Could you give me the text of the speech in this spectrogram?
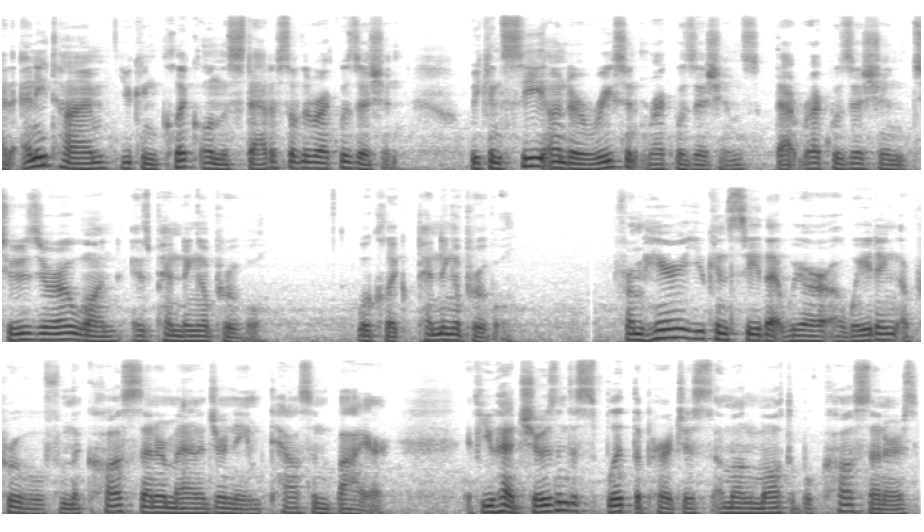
At any time, you can click on the status of the requisition. We can see under Recent Requisitions that Requisition 201 is pending approval. We'll click Pending Approval. From here, you can see that we are awaiting approval from the cost center manager named Towson Buyer. If you had chosen to split the purchase among multiple cost centers,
